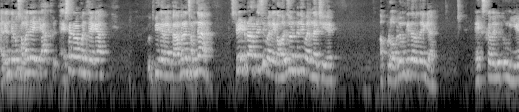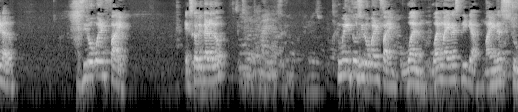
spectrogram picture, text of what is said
अरे देखो समझ आए क्या? ऐसा ग्राफ बनता है क्या कुछ भी कर रहा है कामरान समझा? स्ट्रेट ग्राफ कैसे बनेगा? हॉरिजॉन्टली बनना चाहिए। अब प्रॉब्लम किधर होता है क्या? एक्स का वैल्यू तुम ये डालो। 0.5 एक्स का वैल्यू क्या डालो? Two into zero point five one one minus three क्या? माइनस टू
